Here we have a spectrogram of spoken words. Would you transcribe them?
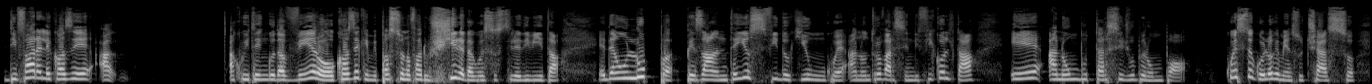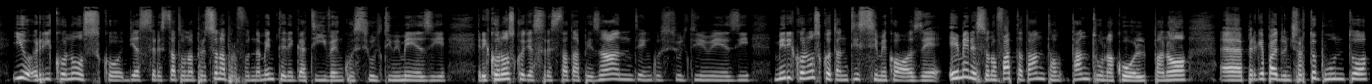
di fare le cose a, a cui tengo davvero cose che mi possono far uscire da questo stile di vita ed è un loop pesante. Io sfido chiunque a non trovarsi in difficoltà e a non buttarsi giù per un po'. Questo è quello che mi è successo. Io riconosco di essere stata una persona profondamente negativa in questi ultimi mesi, riconosco di essere stata pesante in questi ultimi mesi, mi riconosco tantissime cose e me ne sono fatta tanto, tanto una colpa, no? Eh, perché poi ad un certo punto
